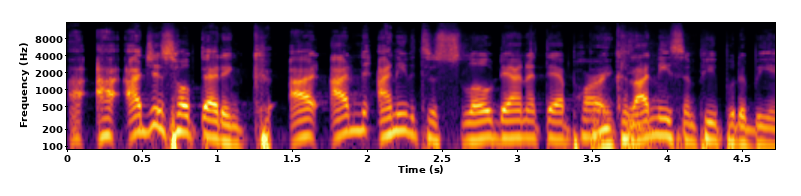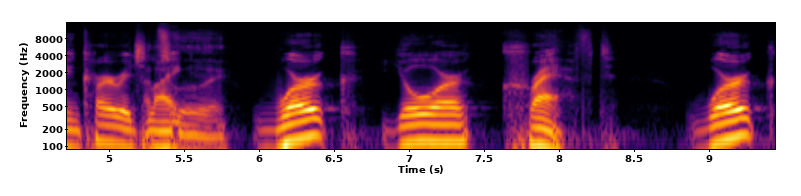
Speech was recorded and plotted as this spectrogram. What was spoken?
I, I- just hope that enc- I, I I needed to slow down at that part because. I need some people to be encouraged. Absolutely. Like work your craft, work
